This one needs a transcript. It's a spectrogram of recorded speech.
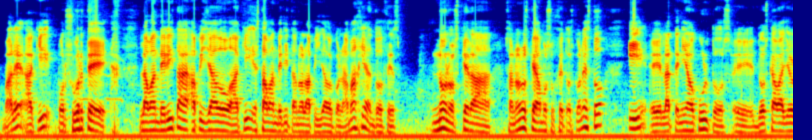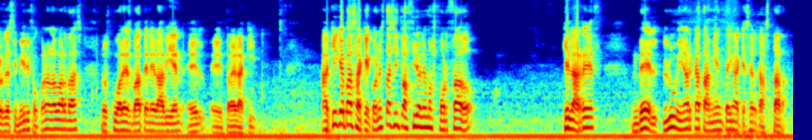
¿vale? Aquí, por suerte, la banderita ha pillado aquí, esta banderita no la ha pillado con la magia, entonces no nos queda, o sea, no nos quedamos sujetos con esto y eh, la tenía ocultos eh, dos caballeros de Simígrifo con alabardas, los cuales va a tener a bien el eh, traer aquí. Aquí, ¿qué pasa? Que con esta situación hemos forzado que la red del Luminarca también tenga que ser gastada.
